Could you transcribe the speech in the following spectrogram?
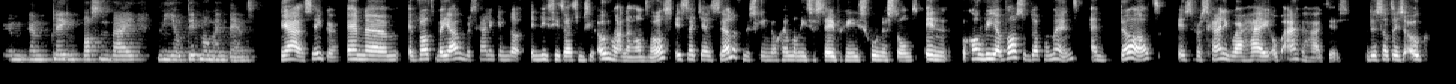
en, en kleding passend bij wie je op dit moment bent. Ja, zeker. En ehm, wat bij jou waarschijnlijk in, dat, in die situatie misschien ook nog aan de hand was, is dat jij zelf misschien nog helemaal niet zo stevig in je schoenen stond in gewoon wie jij was op dat moment. En dat is waarschijnlijk waar hij op aangehaakt is. Dus dat is ook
